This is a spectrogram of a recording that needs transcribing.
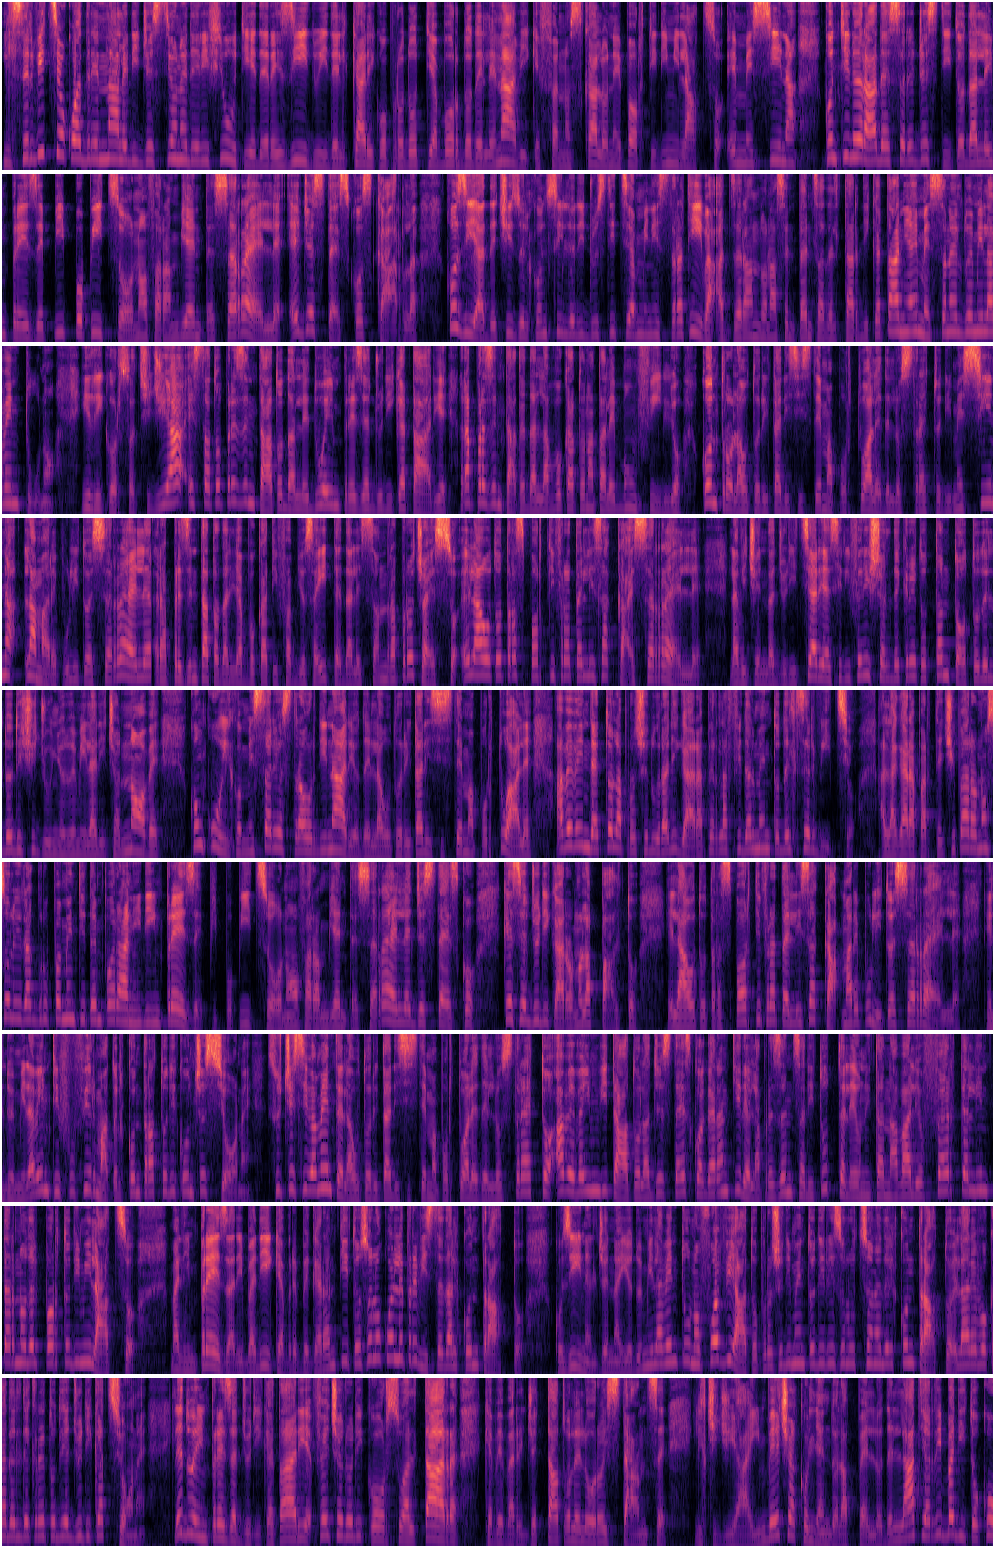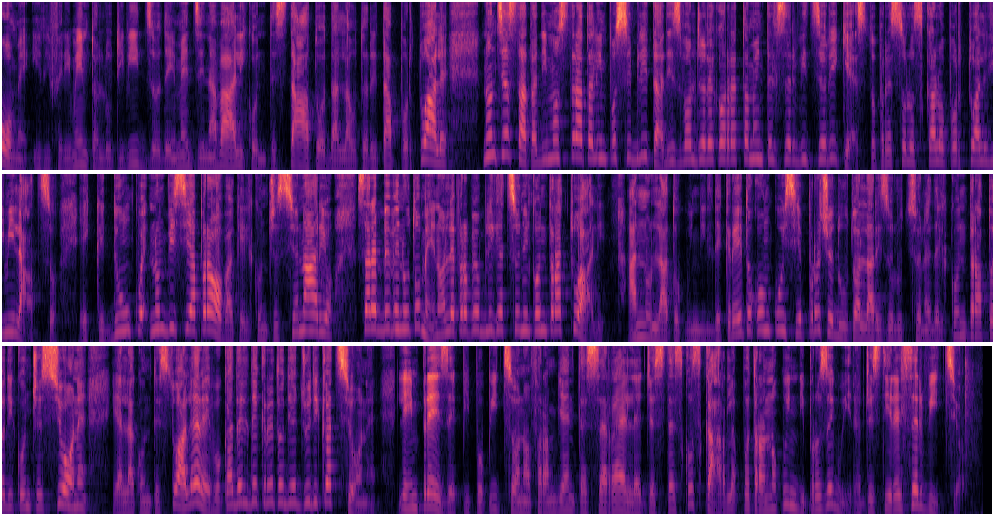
Il servizio quadriennale di gestione dei rifiuti e dei residui del carico prodotti a bordo delle navi che fanno scalo nei porti di Milazzo e Messina continuerà ad essere gestito dalle imprese Pippo Pizzo, Nofar Ambiente SRL e Gestesco Scarl. Così ha deciso il Consiglio di Giustizia Amministrativa, azzerando una sentenza del TAR di Catania emessa nel 2021. Il ricorso a CGA è stato presentato dalle due imprese aggiudicatarie, rappresentate dall'avvocato Natale Bonfiglio, contro l'autorità di sistema portuale dello Stretto di Messina la Mare Pulito SRL, rappresentata dagli avvocati Fabio Saitte ed Alessandra Processo, e l'Autotrasporti Fratelli Sacca SRL. La vicenda giudiziaria si riferisce al decreto 88 del 12 giugno 2019, con cui il commissario straordinario dell'autorità di sistema portuale aveva indetto la procedura di gara per l'affidamento del servizio. Alla gara parteciparono solo i raggruppamenti temporanei di imprese, Pippo Pizzo, Nofaro Ambiente SRL e Gestesco, che si aggiudicarono l'appalto, e l'Autotrasporti Fratelli Sacca Mare Pulito SRL. Nel 2020 2020 fu firmato il contratto di concessione. Successivamente l'autorità di sistema portuale dello Stretto aveva invitato la Gestesco a garantire la presenza di tutte le unità navali offerte all'interno del porto di Milazzo, ma l'impresa ribadì che avrebbe garantito solo quelle previste dal contratto. Così nel gennaio 2021 fu avviato procedimento di risoluzione del contratto e la revoca del decreto di aggiudicazione. Le due imprese aggiudicatarie fecero ricorso al TAR che aveva rigettato le loro istanze. Il CGA invece, accogliendo l'appello dell'ATI, ha ribadito come i riferimento all'utilizzo dei mezzi navali contestato dall'autorità portuale, non sia stata dimostrata l'impossibilità di svolgere correttamente il servizio richiesto presso lo scalo portuale di Milazzo e che dunque non vi sia prova che il concessionario sarebbe venuto meno alle proprie obbligazioni contrattuali. Annullato quindi il decreto con cui si è proceduto alla risoluzione del contratto di concessione e alla contestuale revoca del decreto di aggiudicazione. Le imprese Pippo Pizzo, Nofar Ambiente SRL e Gestesco Scarl potranno quindi proseguire a gestire il servizio.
